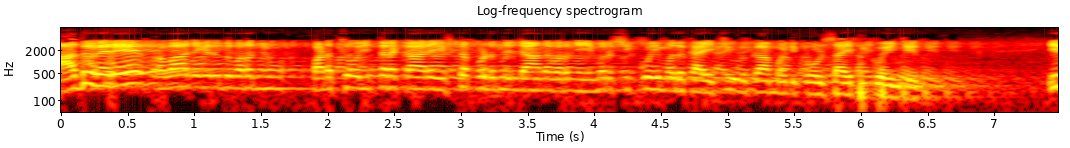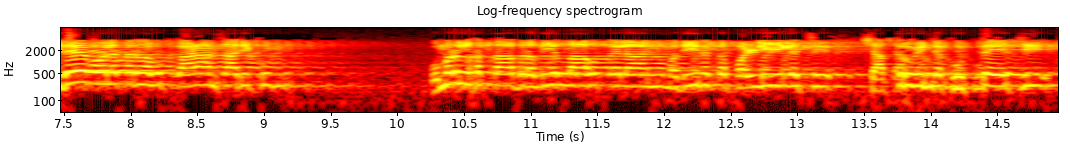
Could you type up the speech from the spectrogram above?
അതുവരെ പ്രവാചകരെന്ന് പറഞ്ഞു? പടച്ചോൻ ഇത്തരക്കാരെ ഇഷ്ടപ്പെടുന്നില്ല എന്ന് പറഞ്ഞ് വിമർശിക്കുകയും അത് കയറ്റി കൊടുക്കാൻ വേണ്ടി പ്രോത്സാഹിപ്പിക്കുകയും ചെയ്തു. ഇതേപോലെ തന്നെ നമുക്ക് കാണാൻ സാധിക്കും. ഉമറുൽ ഖത്താബ് റളിയല്ലാഹു തലാനു മദീനത്തെ പള്ളിയിൽ വെച്ച് ശത്രുവിന്റെ കുത്തേറ്റ്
